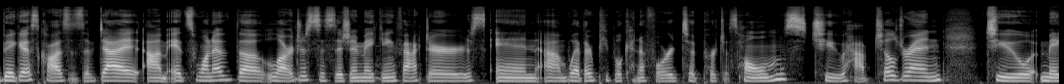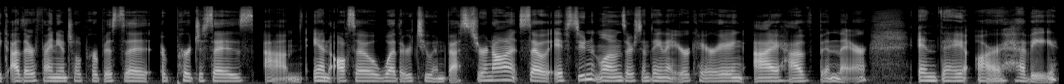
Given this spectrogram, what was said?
biggest causes of debt. Um, it's one of the largest decision making factors in um, whether people can afford to purchase homes, to have children, to make other financial purposes, purchases, um, and also whether to invest or not. So, if student loans are something that you're carrying, I have been there, and they are heavy.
